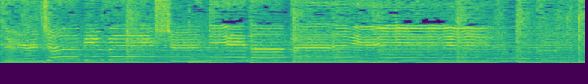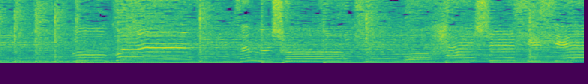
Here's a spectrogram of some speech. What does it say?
虽然这并非是你的本意不管怎么说我还是谢谢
